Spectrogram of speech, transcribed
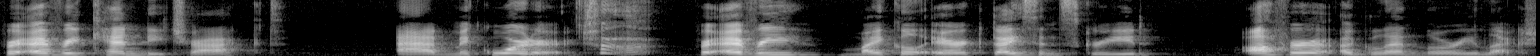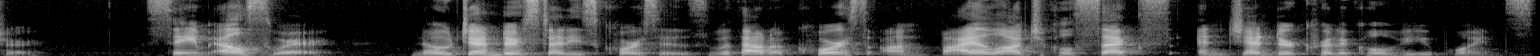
For every Kendi tract, add McWhorter. For every Michael Eric Dyson screed, Offer a Glenn Loury lecture. Same elsewhere. No gender studies courses without a course on biological sex and gender critical viewpoints.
